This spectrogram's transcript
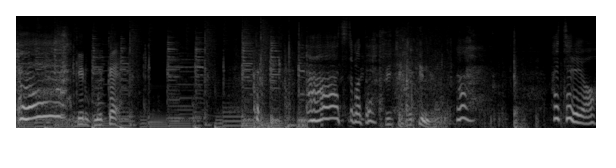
えいける、もう一回。ー、ああ、ちょっと待って。スイッチ入ってんのあ入ってるよ。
